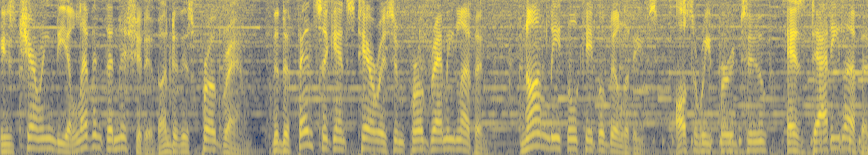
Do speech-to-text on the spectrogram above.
is chairing the 11th initiative under this program, the Defense Against Terrorism Program 11, Non-Lethal Capabilities, also referred to as DAT 11.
